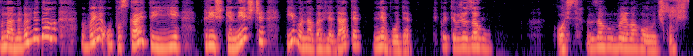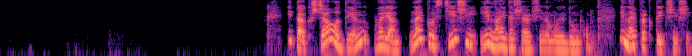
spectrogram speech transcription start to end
вона не виглядала, ви опускаєте її трішки нижче, і вона виглядати не буде. Чекайте, вже загуб... Ось, загубила голочку. І так, ще один варіант найпростіший і найдешевший, на мою думку, і найпрактичніший.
